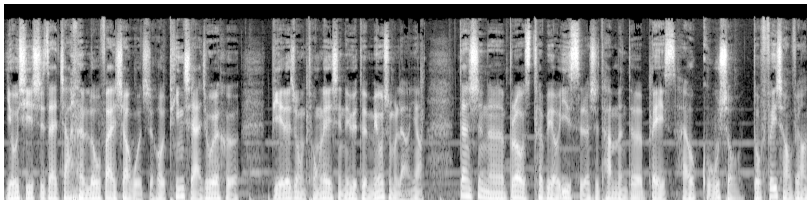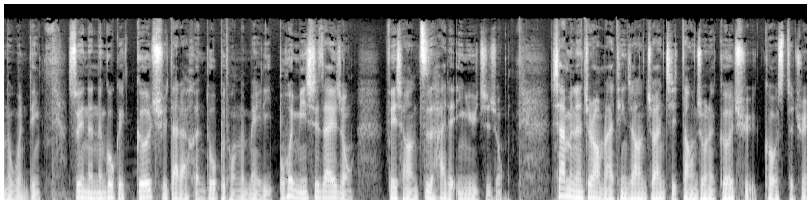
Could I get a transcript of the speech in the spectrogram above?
尤其是在加了 low-fi 效果之后，听起来就会和别的这种同类型的乐队没有什么两样。但是呢，Bros 特别有意思的是，他们的 bass 还有鼓手都非常非常的稳定，所以呢，能够给歌曲带来很多不同的魅力，不会迷失在一种非常自嗨的音域之中。下面呢，就让我们来听这张专辑当中的歌曲《Ghost Dream》。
